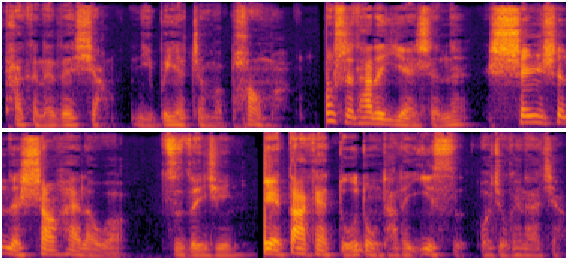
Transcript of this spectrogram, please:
他可能在想：“你不也这么胖吗？”当时他的眼神呢，深深的伤害了我自尊心。我也大概读懂他的意思，我就跟他讲：“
